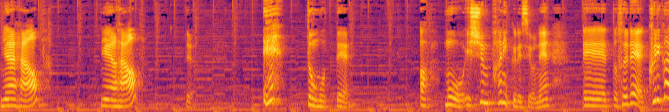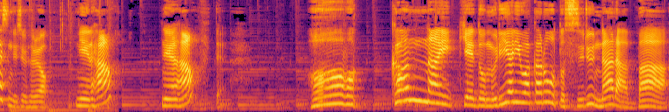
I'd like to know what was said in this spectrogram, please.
Need help? Need help? ってえ？と思ってあもう一瞬パニックですよね。えー、っとそれで繰り返すんですよそれを。Need help? Need help? ってああわかんないけど無理やり分かろうとするならば、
